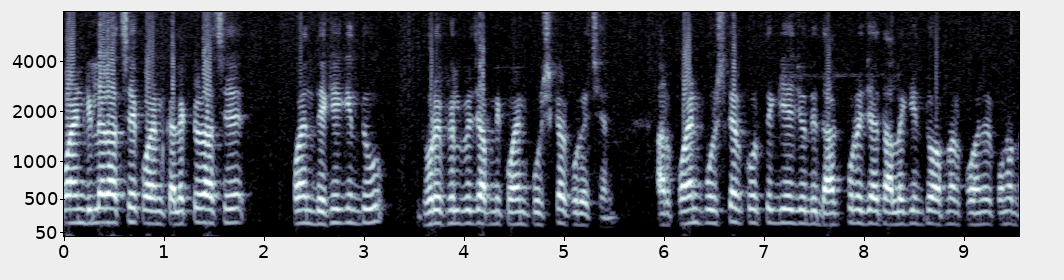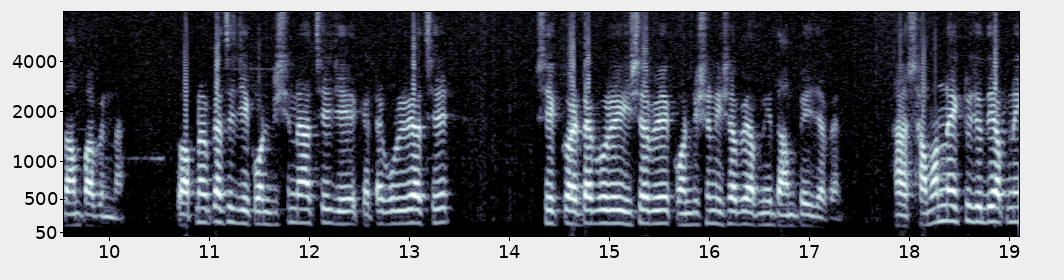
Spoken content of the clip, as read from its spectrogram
কয়েন ডিলার আছে কয়েন কালেক্টর আছে কয়েন দেখে কিন্তু ধরে ফেলবে যে আপনি কয়েন পরিষ্কার করেছেন। আর কয়েন পরিষ্কার করতে গিয়ে যদি দাগ পড়ে যায়, তাহলে কিন্তু আপনার কয়েনের কোনো দাম পাবেন না। তো আপনার কাছে যে কন্ডিশনে আছে, যে ক্যাটাগরির আছে সেই ক্যাটাগরি হিসাবে কন্ডিশন হিসাবে আপনি দাম পেয়ে যাবেন। হ্যাঁ সামান্য একটু যদি আপনি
